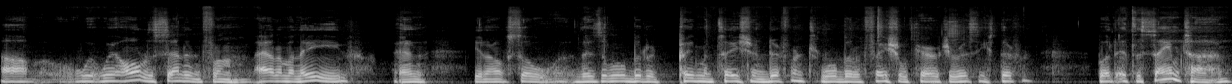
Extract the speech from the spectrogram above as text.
Um, we, we're all descended from Adam and Eve, and you know, so there's a little bit of pigmentation different, a little bit of facial characteristics different, but at the same time,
